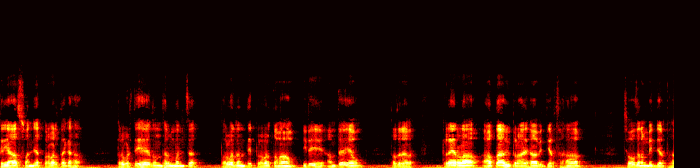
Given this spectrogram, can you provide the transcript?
क्रियास्वन्यः प्रवर्तकः प्रवृत्तिहेतुं धर्मं च प्रवदन्ति प्रवर्तनाम् इति अन्ते एवं तत्र प्रेरणा आप्ताभिप्रायः विद्यर्थः चोदनं विद्यर्थः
